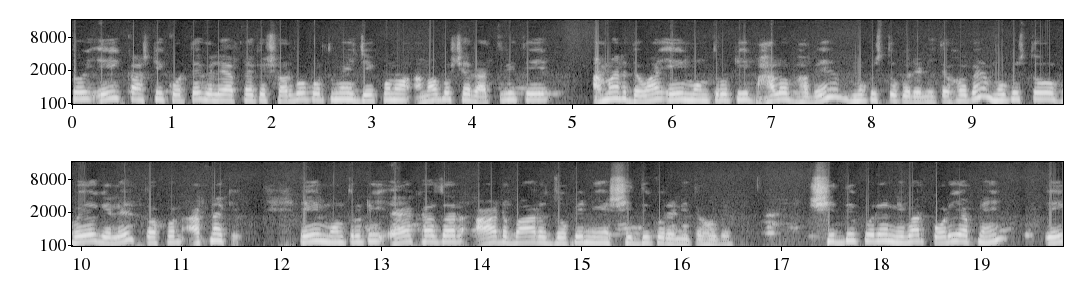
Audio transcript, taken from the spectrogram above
তো এই কাজটি করতে গেলে আপনাকে সর্বপ্রথমে যে কোনো আমাবস্যার রাত্রিতে আমার দেওয়া এই মন্ত্রটি ভালোভাবে মুখস্থ করে নিতে হবে। মুখস্থ হয়ে গেলে তখন আপনাকে এই মন্ত্রটি এক হাজার আট বার জপে নিয়ে সিদ্ধি করে নিতে হবে। সিদ্ধি করে নেবার পরেই আপনি এই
